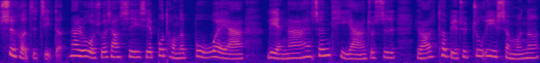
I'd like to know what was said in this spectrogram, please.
适合自己的。那如果说像是一些不同的部位啊，脸啊和身体啊，就是有要特别去注意什么呢？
